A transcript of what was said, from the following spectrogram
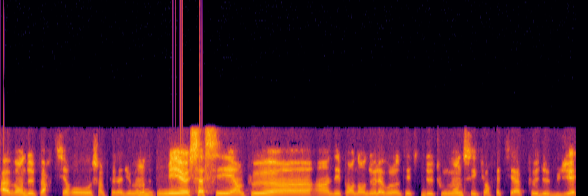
avant de partir au championnat du monde, mais ça c'est un peu indépendant de la volonté de tout le monde, c'est qu'en fait il y a peu de budget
